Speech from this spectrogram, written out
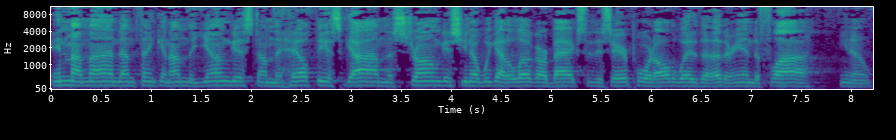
In my mind, I'm thinking I'm the youngest, I'm the healthiest guy, I'm the strongest. You know, we got to lug our bags to this airport all the way to the other end to fly, you know,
